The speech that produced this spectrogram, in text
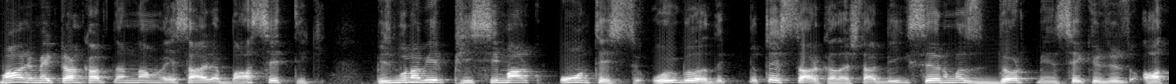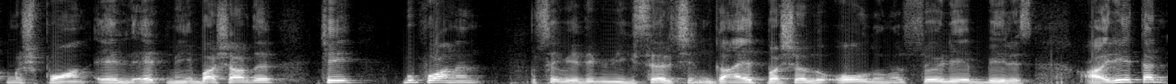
Malum ekran kartlarından vesaire bahsettik. Biz buna bir PC Mark 10 testi uyguladık. Bu testte arkadaşlar bilgisayarımız 4860 puan elde etmeyi başardı ki bu puanın bu seviyede bir bilgisayar için gayet başarılı olduğunu söyleyebiliriz. Ayrıca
